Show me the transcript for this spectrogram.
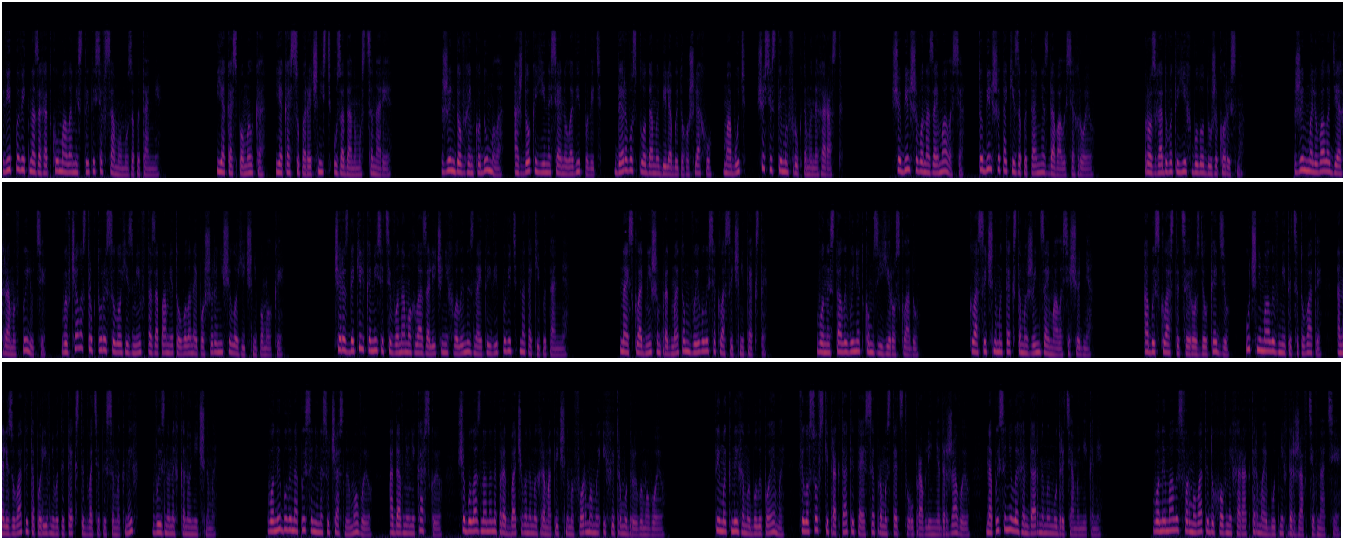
Відповідь на загадку мала міститися в самому запитанні. Якась помилка, якась суперечність у заданому сценарії. Жінь довгенько думала, аж доки їй не сяйнула відповідь дерево з плодами біля битого шляху, мабуть, щось із тими фруктами не гаразд. Що більше вона займалася, то більше такі запитання здавалися грою. Розгадувати їх було дуже корисно. Жінь малювала діаграми в пилюці, вивчала структури силогізмів та запам'ятовувала найпоширеніші логічні помилки. Через декілька місяців вона могла за лічені хвилини знайти відповідь на такі питання. Найскладнішим предметом виявилися класичні тексти. Вони стали винятком з її розкладу. Класичними текстами Жінь займалася щодня. Аби скласти цей розділ кедзю, учні мали вміти цитувати, аналізувати та порівнювати тексти 27 книг, визнаних канонічними. Вони були написані не сучасною мовою, а давньонікарською, що була знана непередбачуваними граматичними формами і хитромудрою вимовою. Тими книгами були поеми, філософські трактати та есе про мистецтво управління державою, написані легендарними мудрецями Нікані. Вони мали сформувати духовний характер майбутніх державців нації.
